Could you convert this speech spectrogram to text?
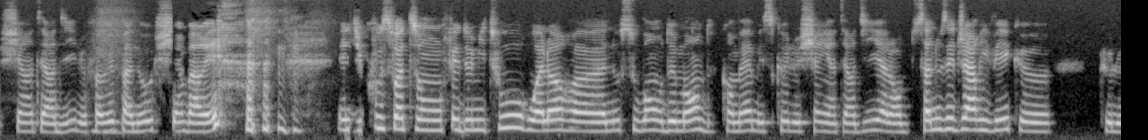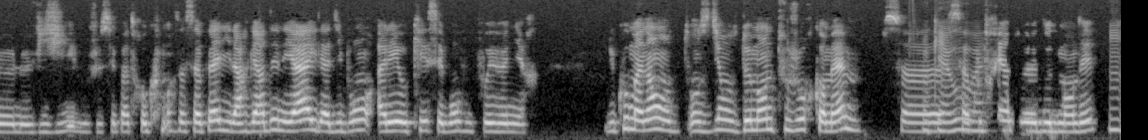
chien interdit, le fameux panneau chien barré. et du coup, soit on fait demi-tour ou alors nous, souvent, on demande quand même est-ce que le chien est interdit? Alors, ça nous est déjà arrivé que le, vigile, ou je sais pas trop comment ça s'appelle, il a regardé Néa, il a dit bon, allez, ok, c'est bon, vous pouvez venir. Du coup, maintenant, on, se dit, on se demande toujours quand même. Ça, ça coûte rien de, demander. Mm.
